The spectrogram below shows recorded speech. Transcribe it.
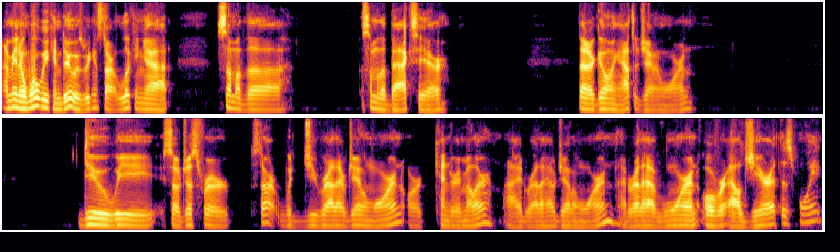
I mean, and what we can do is we can start looking at some of the some of the backs here that are going after Jaylen Warren. Do we so just for start, would you rather have Jaylen Warren or Kendre Miller? I'd rather have Jaylen Warren. I'd rather have Warren over Allgeier at this point.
